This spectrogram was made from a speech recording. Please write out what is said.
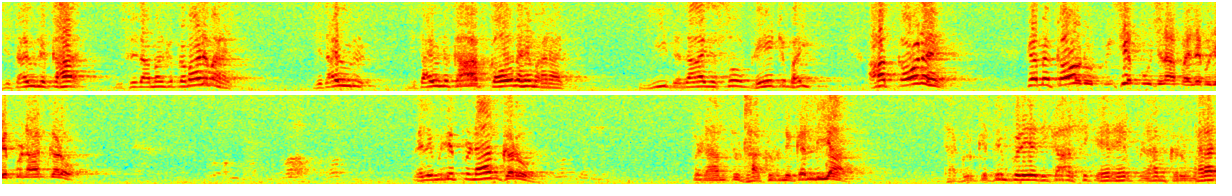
जटायु ने कहा, दूसरे रामायण के प्रमाण महाराज। जटायु जटायु ने कहा, आप कौन है महाराज? गीत राज सो भेंट भाई, आप कौन है? क्या मैं कौन हूँ? पीछे पूछना, पहले मुझे प्रणाम करो। पहले मुझे प्रणाम करो। प्रणाम तो ठाकुर ने कर लिया। ठाकुर कितने बड़े अधिकार से कह रहे हैं, प्रणाम करो महाराज,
